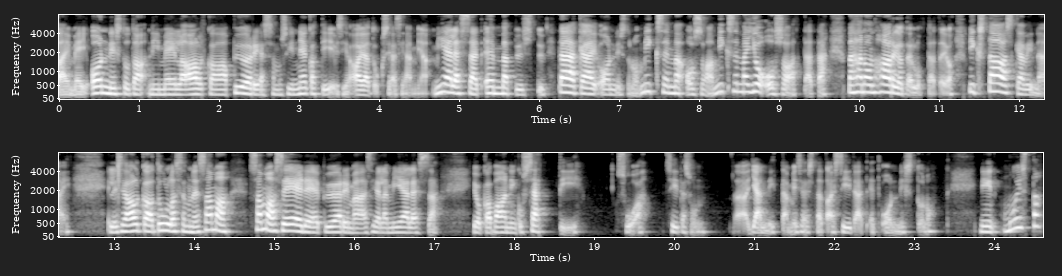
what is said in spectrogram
tai me ei onnistuta, niin meillä alkaa pyöriä semmoisia negatiivisia ajatuksia siellä mielessä, että en mä pysty, tääkään ei onnistunut, miksen mä osaa, miksen mä jo osaa tätä, mähän on harjoitellut tätä jo, miksi taas kävi näin. Eli se alkaa tulla semmoinen sama, sama CD pyörimään siellä mielessä, joka vaan niin kuin sättii sua siitä sun jännittämisestä tai siitä, että et onnistunut. Niin muista,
